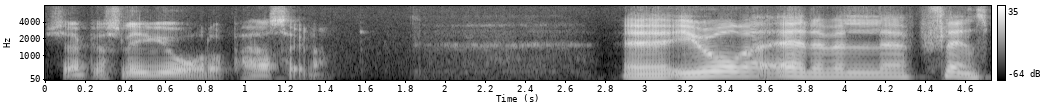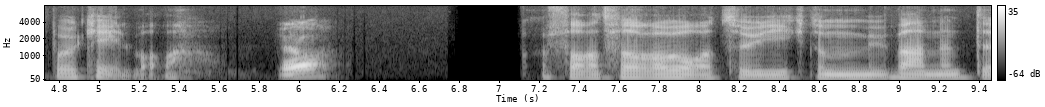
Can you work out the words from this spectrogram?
Champions League i år då på här sidan? Eh, I år är det väl eh, Flensburg och Kiel bara. Ja. För att förra året så gick de, vann inte,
